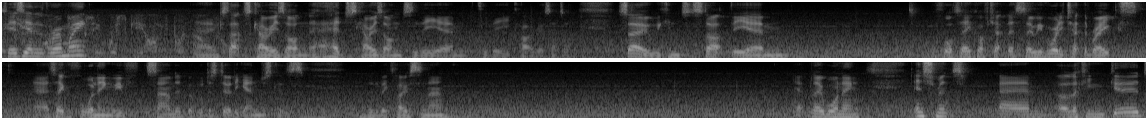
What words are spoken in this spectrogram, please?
So here's the end of the runway, because uh, that just carries on. The head just carries on to the um, to the cargo centre. So we can start the um, before takeoff checklist. So we've already checked the brakes. Uh, takeoff warning we've sounded, but we'll just do it again just because a little bit closer now. Yep, no warning. Instruments um, are looking good.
